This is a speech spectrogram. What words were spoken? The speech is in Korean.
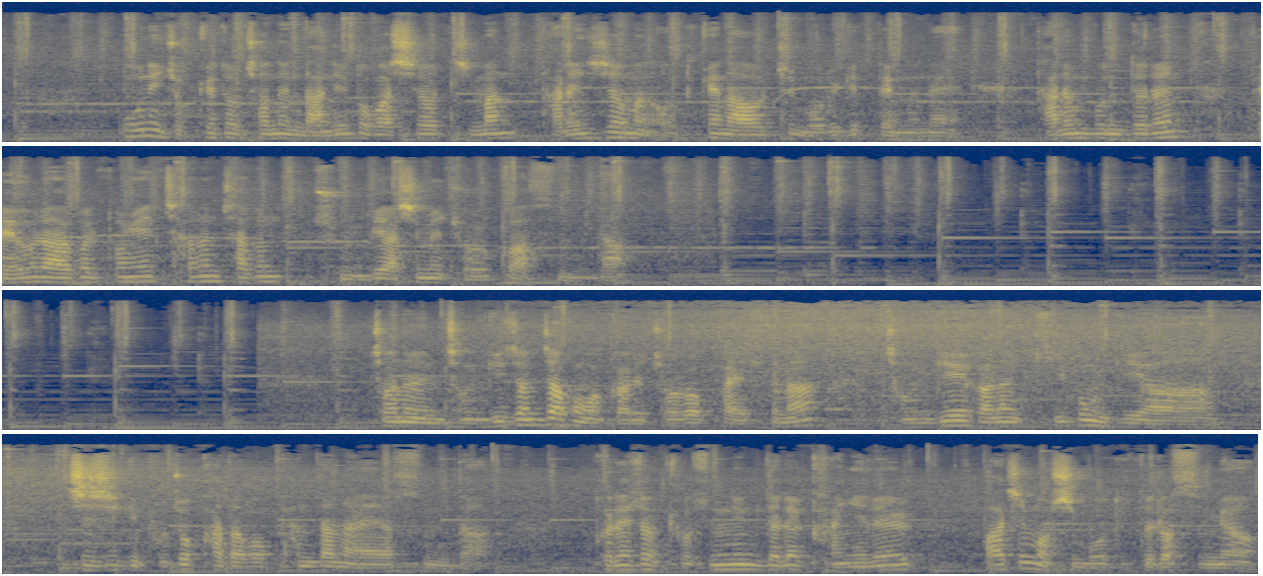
운이 좋게도 저는 난이도가 쉬웠지만 다른 시험은 어떻게 나올지 모르기 때문에 다른 분들은 배우라 학을 통해 차근차근 준비하시면 좋을 것 같습니다. 저는 전기전자공학과를 졸업하였으나 전기에 관한 기본기와 지식이 부족하다고 판단하였습니다. 그래서 교수님들의 강의를 빠짐없이 모두 들었으며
